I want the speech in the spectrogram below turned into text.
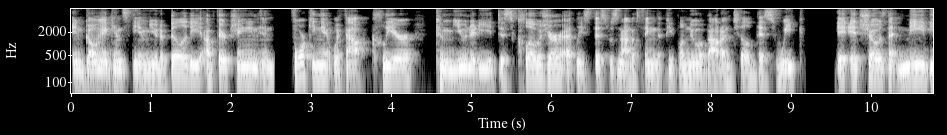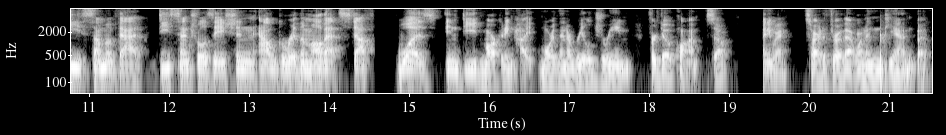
in going against the immutability of their chain and forking it without clear community disclosure, at least this was not a thing that people knew about until this week. It, it shows that maybe some of that decentralization, algorithm, all that stuff was indeed marketing hype more than a real dream for Do Kwon. So anyway, sorry to throw that one in at the end, but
